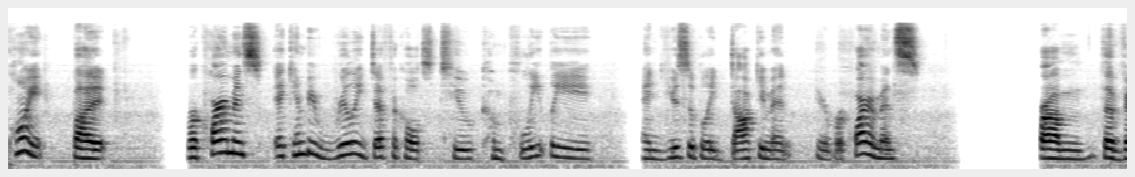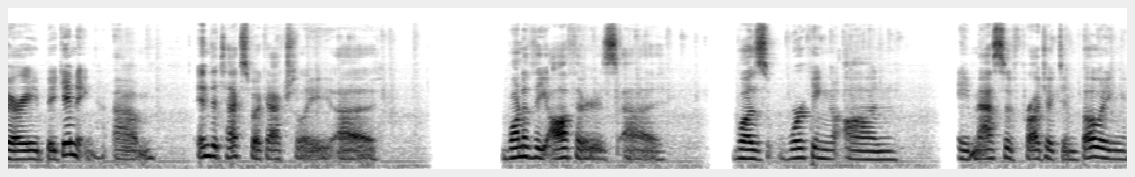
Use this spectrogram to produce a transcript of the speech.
point, but requirements, it can be really difficult to completely and usably document your requirements from the very beginning. Um, in the textbook, actually, uh, one of the authors uh, was working on a massive project in Boeing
